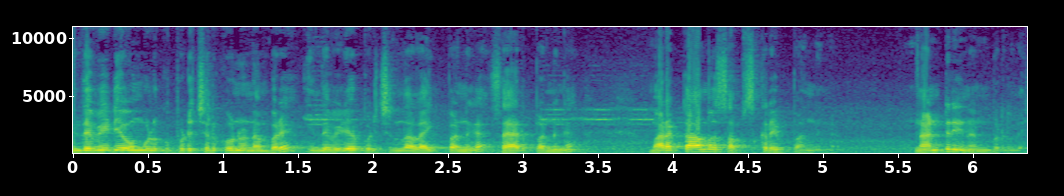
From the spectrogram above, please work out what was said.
இந்த வீடியோ உங்களுக்கு பிடிச்சிருக்குன்னு நம்புகிறேன் இந்த வீடியோ பிடிச்சிருந்தா லைக் பண்ணுங்கள் ஷேர் பண்ணுங்கள் மறக்காமல் சப்ஸ்கிரைப் பண்ணுங்கள் நன்றி நண்பர்களே.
